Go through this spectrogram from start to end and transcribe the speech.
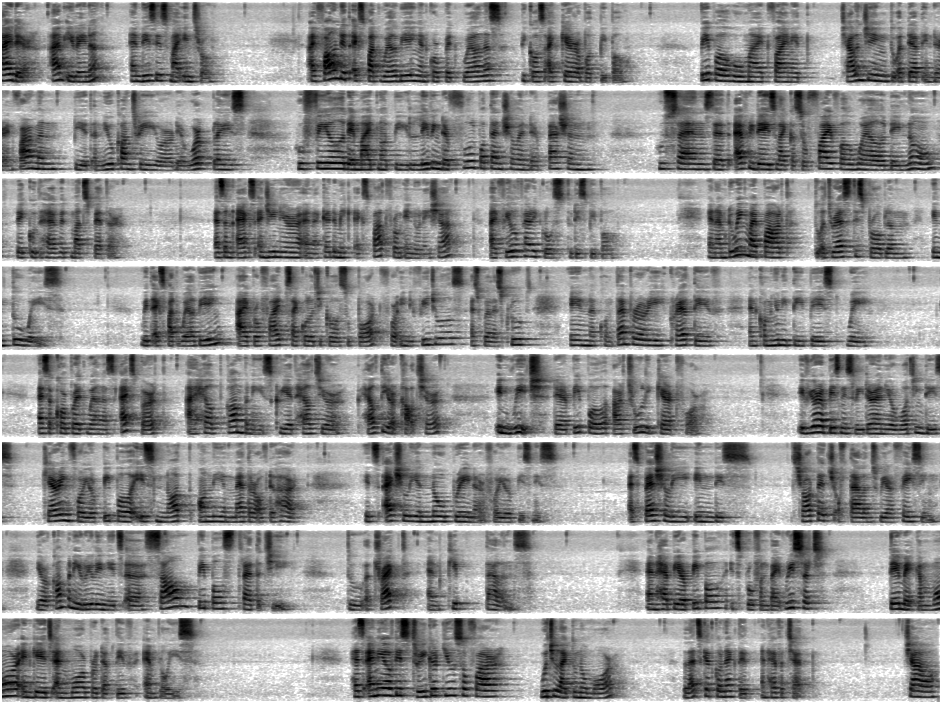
Hi there, I'm Irene and this is my intro. I founded Expat Wellbeing and Corporate Wellness because I care about people. People who might find it challenging to adapt in their environment, be it a new country or their workplace, who feel they might not be living their full potential and their passion, who sense that every day is like a survival while they know they could have it much better. As an ex-engineer and academic expat from Indonesia, I feel very close to these people. And I'm doing my part to address this problem in two ways. With expat well-being, I provide psychological support for individuals as well as groups in a contemporary, creative, and community-based way. As a corporate wellness expert, I help companies create healthier, healthier culture in which their people are truly cared for. If you're a business leader and you're watching this, caring for your people is not only a matter of the heart, it's actually a no-brainer for your business. Especially in this shortage of talents we are facing, your company really needs a sound people strategy to attract and keep talents. And happier people, it's proven by research, they make a more engaged and more productive employees. Has any of this triggered you so far? Would you like to know more? Let's get connected and have a chat. Ciao!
